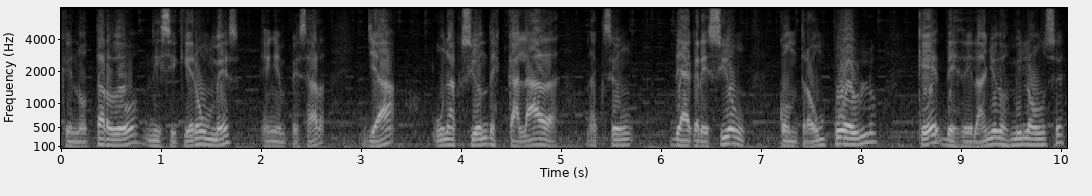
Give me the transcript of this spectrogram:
que no tardó ni siquiera un mes en empezar ya una acción de escalada, una acción de agresión contra un pueblo que desde el año 2011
